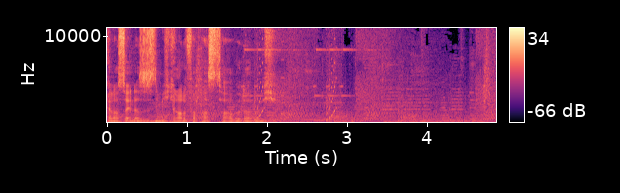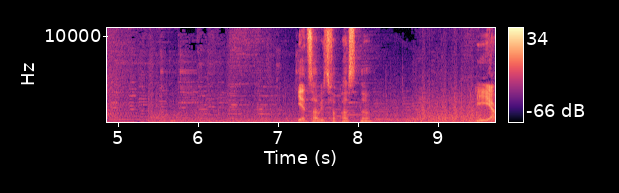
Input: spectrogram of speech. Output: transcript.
Kann auch sein, dass ich es nämlich gerade verpasst habe dadurch. Jetzt habe ich es verpasst, ne? Ja.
